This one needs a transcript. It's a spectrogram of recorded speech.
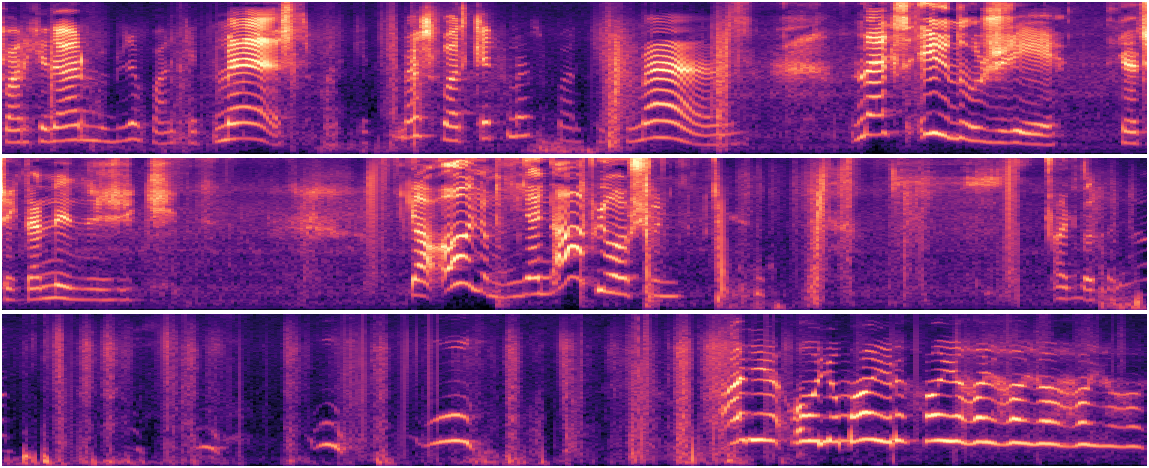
Fark eder mi bize? Fark etmez. Fark etmez, fark etmez, fark etmez. Max Energy. Gerçekten de enerjik. Ya oğlum ya ne yapıyorsun? Hadi bakalım. Uf, uf. Hadi oğlum hayır hayır hayır hayır hayır.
